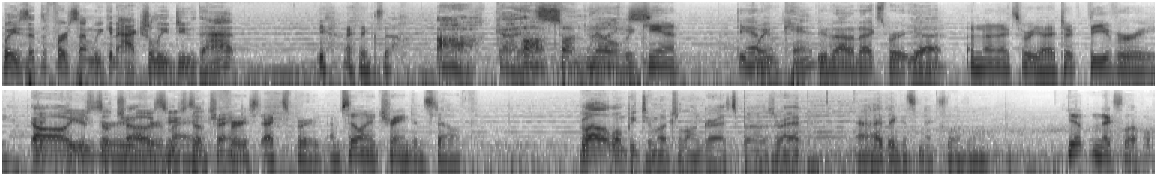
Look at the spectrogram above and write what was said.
Wait, is that the first time we can actually do that? Yeah, I think so. Oh, God. oh that's so fuck, no, we can't. Wait, we can't? You're not an expert yet. I'm not an expert yet. I took thievery. Took Oh, you're still tra- oh, for so you're my still trained. First expert. I'm still only trained in stealth. Well, it won't be too much longer, I suppose, right? Uh, I think it's next level. Yep, next level.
